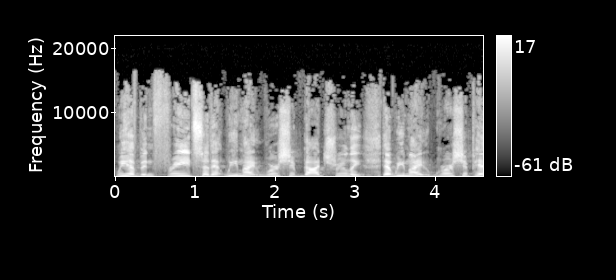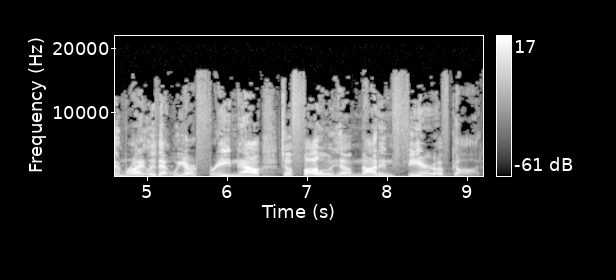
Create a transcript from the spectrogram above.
we have been freed so that we might worship God truly, that we might worship Him rightly, that we are free now to follow Him, not in fear of God,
